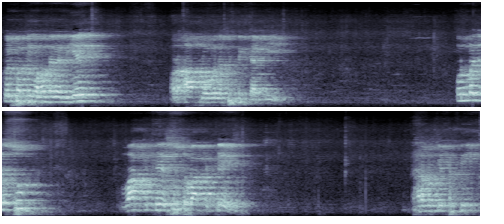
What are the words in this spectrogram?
कुलपति महोदय ने दिए और आप लोगों ने प्रतिज्ञा की। उनमें जो सूत्र वाक्य थे सूत्र वाक्य थे, धर्म के प्रति,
